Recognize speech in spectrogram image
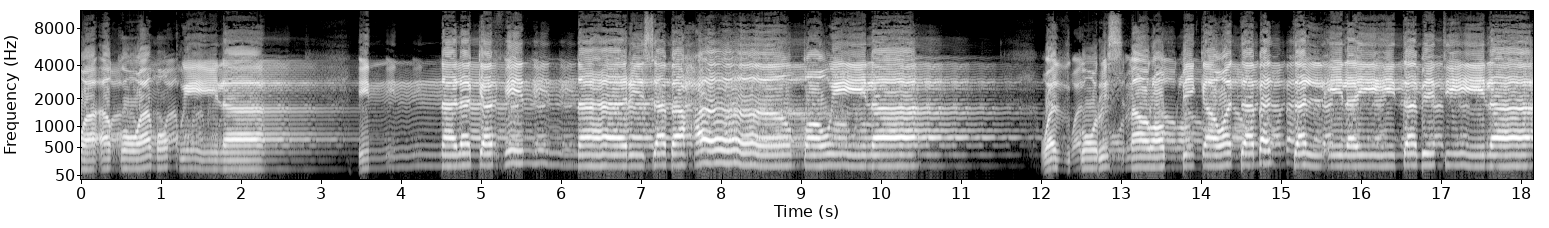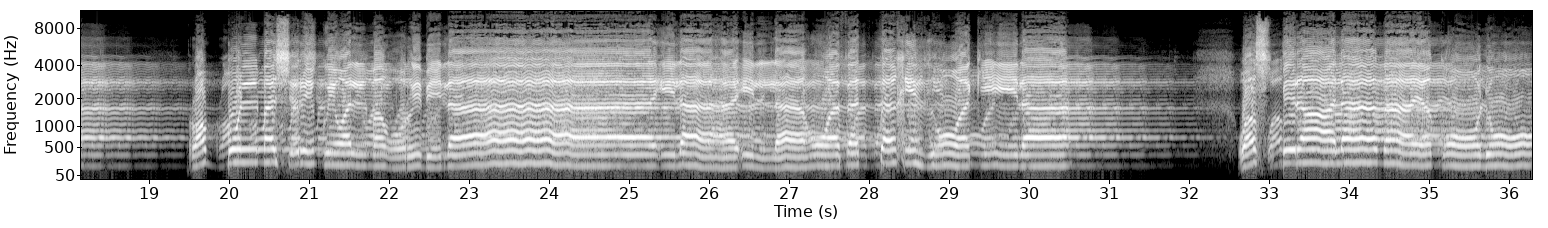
وأقوم قيلا إن لك في النهار سبحا طويلا واذكر اسم ربك وتبتل إليه تبتيلا. رب المشرق والمغرب لا إله إلا هو فاتخذه وكيلا. واصبر على ما يقولون.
